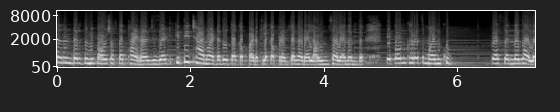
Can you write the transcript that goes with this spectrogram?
तासानंतर तुम्ही पाहू शकता फायनल रिझल्ट किती छान वाटत होता कपाडातल्या कपड्यांच्या घड्या लावून झाल्यानंतर. ते पाहून खरंच मन खूप प्रसन्न झालं.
